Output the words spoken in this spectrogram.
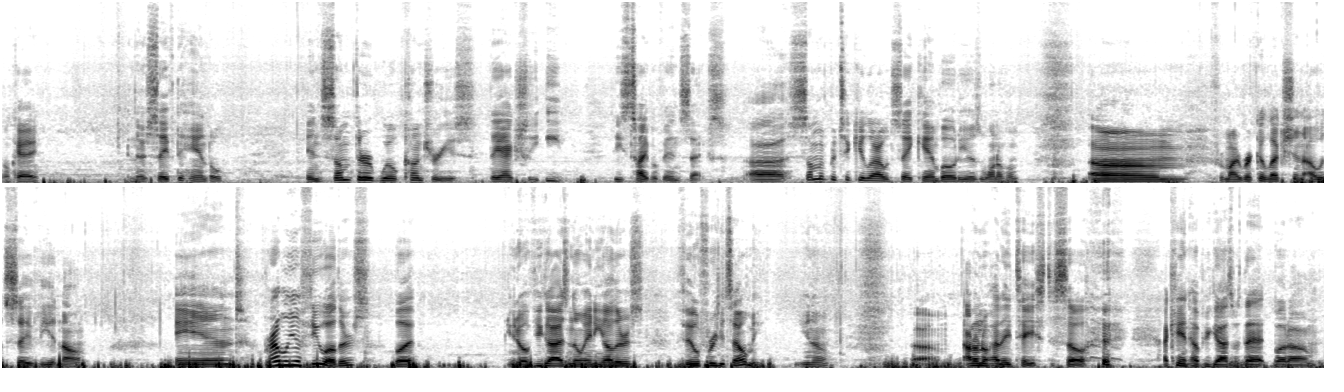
okay? And they're safe to handle. In some third world countries, they actually eat these type of insects. Uh, some in particular, I would say Cambodia is one of them. Um, for my recollection, I would say Vietnam. And probably a few others, but, you know, if you guys know any others, feel free to tell me, you know? Um, I don't know how they taste, so I can't help you guys with that, but, um,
